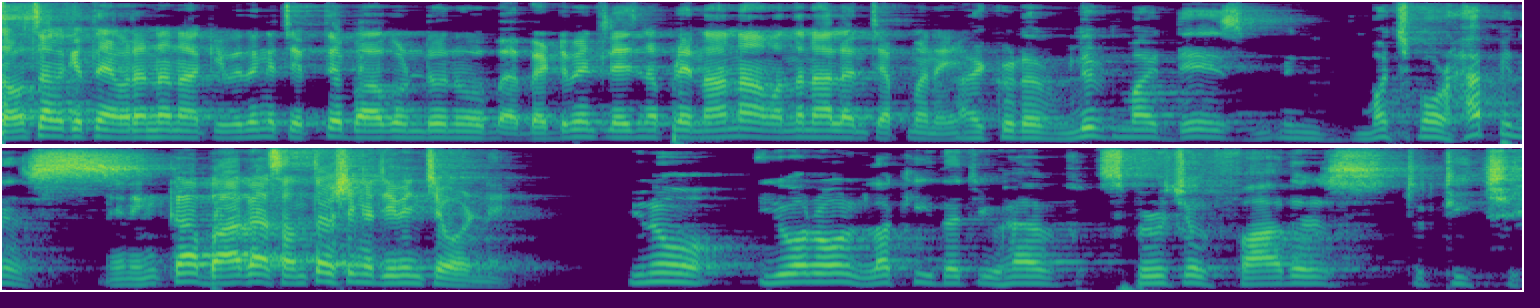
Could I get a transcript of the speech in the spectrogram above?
సంవత్సరాల క్రితం ఎవరన్నా నాకు ఈ విధంగా చెప్తే బాగుండు నువ్వు బె- బెడ్ నుంచి లేచినప్పుడే నాన్న వందనాలు అని చెప్పమని I could have lived my days in much more happiness. నేను ఇంకా బాగా సంతోషంగా జీవించేవాడిని you know you are all lucky that you have spiritual fathers to teach you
